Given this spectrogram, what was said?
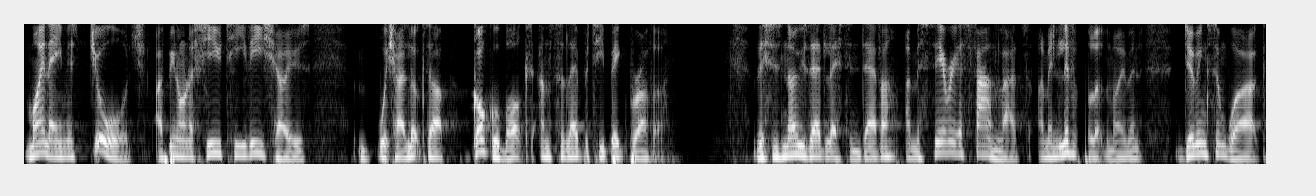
My name is George. I've been on a few TV shows, which I looked up Gogglebox and Celebrity Big Brother. This is no Z list endeavour. I'm a serious fan, lads. I'm in Liverpool at the moment, doing some work,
